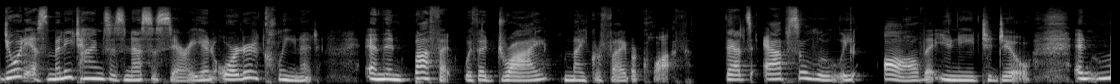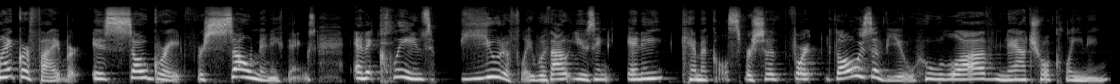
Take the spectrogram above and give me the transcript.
Do it as many times as necessary in order to clean it, and then buff it with a dry microfiber cloth. That's absolutely all that you need to do. And microfiber is so great for so many things, and it cleans beautifully without using any chemicals. For, so, for those of you who love natural cleaning,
